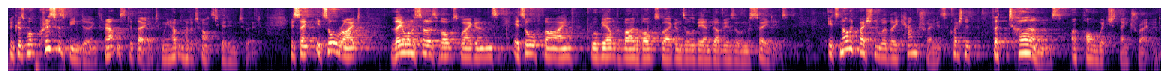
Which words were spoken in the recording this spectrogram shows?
Because what Chris has been doing throughout this debate, and we haven't had a chance to get into it, is saying it's all right, they want to sell us Volkswagens, it's all fine, we'll be able to buy the Volkswagens or the BMWs or the Mercedes. It's not a question of whether they can trade, it's a question of the terms upon which they trade.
